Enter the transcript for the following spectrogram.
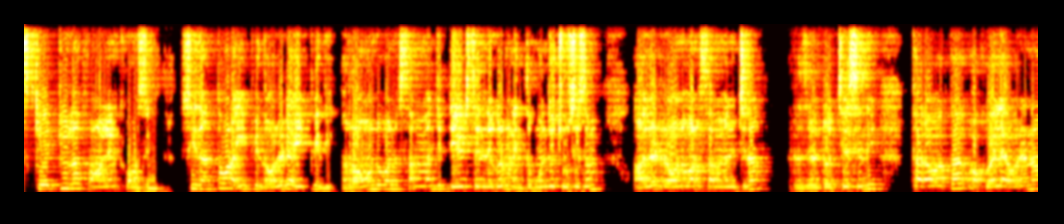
schedule of online counselling so ఇదంతా కూడా అయిపోయింది. ఆల్రెడీ అయిపోయింది. రౌండ్ వన్ సంబంధించి డేట్స్ అన్ని కూడా మనం ఇంతకు ముందు చూసేసాం ఆల్రెడీ రౌండ్ వన్ సంబంధించిన రిజల్ట్ వచ్చేసింది. తర్వాత ఒకవేళ ఎవరైనా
